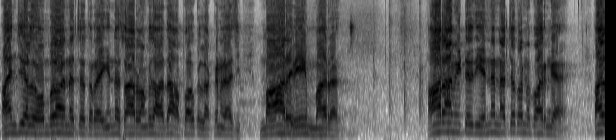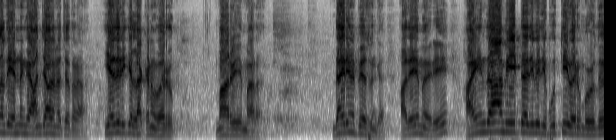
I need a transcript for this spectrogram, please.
அஞ்சு அல்லது ஒன்பதாம் நட்சத்திரம் என்ன சார் வாங்குதோ அதுதான் அப்பாவுக்கு லக்கண ராசி. மாறவே மாறாது. ஆறாம் வீட்டு இது என்ன நட்சத்திரம்னு பாருங்கள் அது வந்து எண்ணுங்க அஞ்சாவது நட்சத்திரம். எதிரிக்கு லக்கணம் வரும். மாறவே மாறாது. தைரியமாக பேசுங்க. அதே மாதிரி ஐந்தாம் வீட்டதிபதி புத்தி வரும்பொழுது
